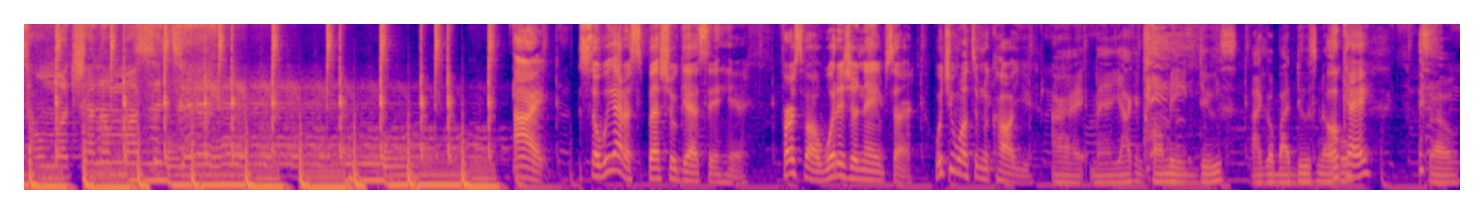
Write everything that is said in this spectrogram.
So much animosity. All right, so we got a special guest in here. First of all, what is your name, sir? What you want them to call you? All right, man. Y'all can call me Deuce. I go by Deuce Noble. Okay. So,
